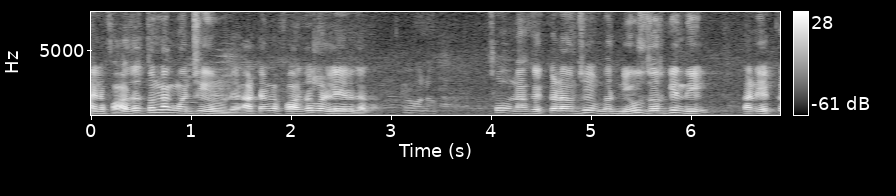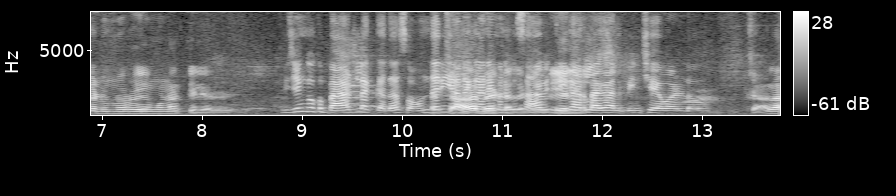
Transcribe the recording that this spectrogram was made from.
ఆయన ఫాదర్తో నాకు మంచిగా ఉండే. ఆ టైంలో ఫాదర్ కూడా లేరు కదా. సో నాకు ఎక్కడ నుంచి న్యూస్ దొరికింది కానీ ఎక్కడ ఉన్నారో ఏమో నాకు తెలియదు. నిజంగా ఒక బ్యాడ్ లక్ కదా. సౌందర్య సావిత్రి. గారు లాగా అనిపించేవాళ్ళు. చాలా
